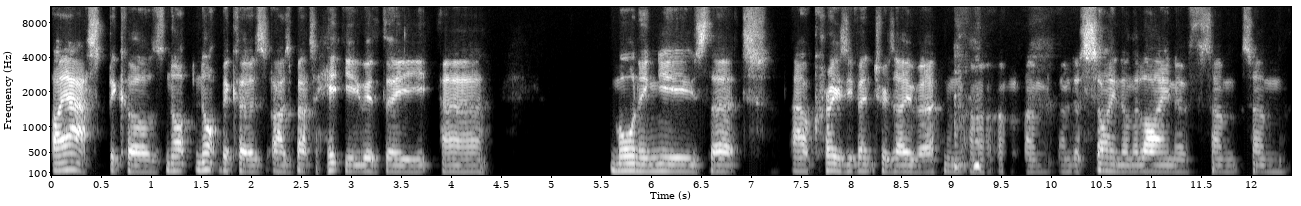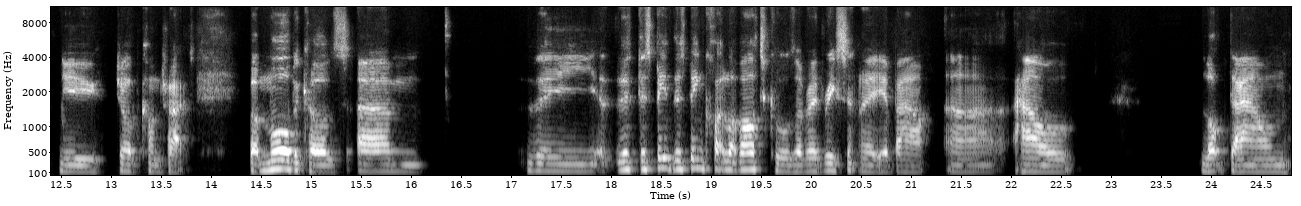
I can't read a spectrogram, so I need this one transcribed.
I asked because not not because I was about to hit you with the uh, morning news that our crazy venture is over. I'm, I'm, I'm, just signed on the line of some some new job contract, but more because um, the there's been there's been quite a lot of articles I've read recently about uh, how lockdown,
